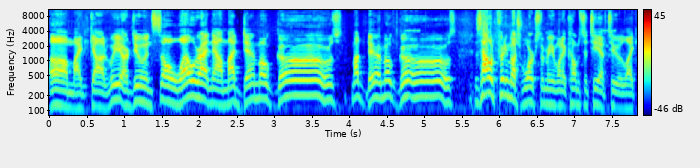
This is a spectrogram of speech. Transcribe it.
Oh my god, we are doing so well right now. My demo goes. My demo goes. This is how it pretty much works for me when it comes to TF2. Like,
